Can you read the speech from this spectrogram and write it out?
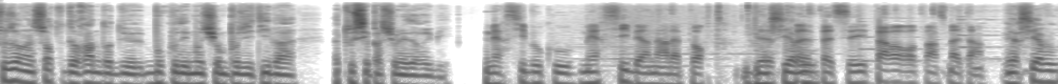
faisons en sorte de rendre de- beaucoup d'émotions positives à, à tous ces passionnés de rugby. Merci beaucoup. Merci Bernard Laporte Merci à d'être passé par Europe 1 ce matin. Merci à vous.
